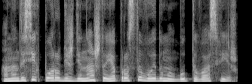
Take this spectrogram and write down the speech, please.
«Она до сих пор убеждена, что я просто выдумал, будто вас вижу.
